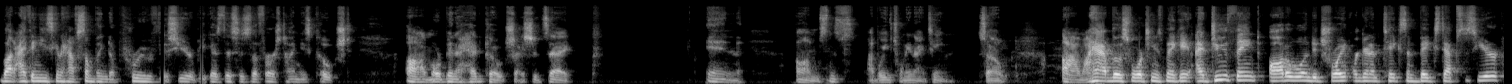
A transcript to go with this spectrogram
but I think he's going to have something to prove this year because this is the first time he's coached um, or been a head coach, I should say, in um, since I believe 2019. So um, I have those four teams making. I do think Ottawa and Detroit are going to take some big steps this year,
